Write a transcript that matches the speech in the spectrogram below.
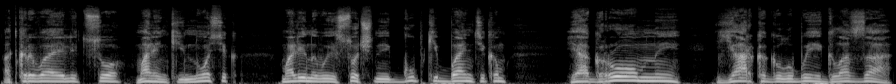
открывая лицо, маленький носик — малиновые сочные губки бантиком и огромные ярко-голубые глаза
